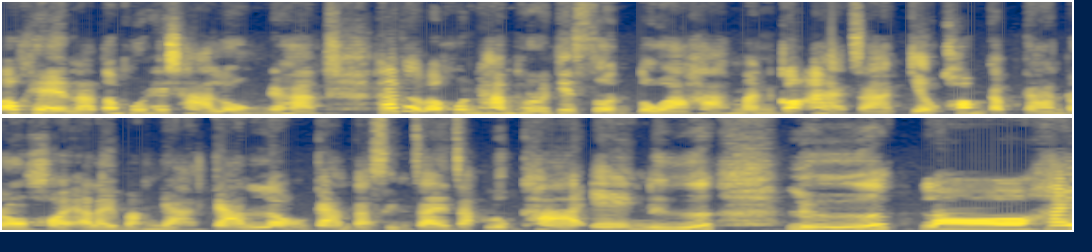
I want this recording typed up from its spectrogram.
โอเคนะต้องพูดให้ช้าลงนะคะ ถ้าเกิดว่าคุณทำธุรกิจส่วนตัวค่ะ มันก็อาจจะเกี่ยวข้องกับการรอคอยอะไรบางอย่าง การรอการตัดสินใจจากลูกค้าเองหรือ หรือรอให้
